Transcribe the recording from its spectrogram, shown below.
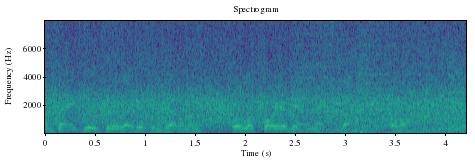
And thank you too, ladies and gentlemen. We'll look for you again next time. So long.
